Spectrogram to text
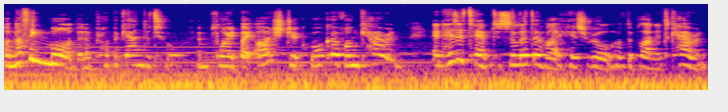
or nothing more than a propaganda tool employed by Archduke Walker von Karen in his attempt to solidify his rule of the planet Karen.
